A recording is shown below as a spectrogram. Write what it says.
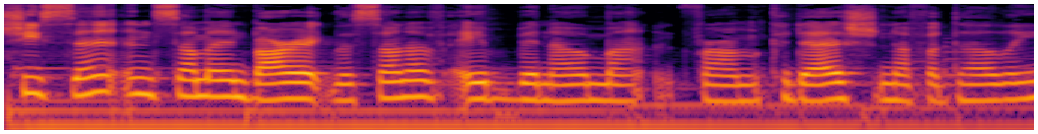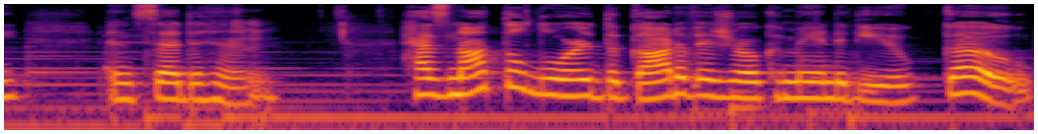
She sent and summoned Barak the son of Abinoam from Kadesh Naphtali and said to him, Has not the Lord, the God of Israel, commanded you, Go,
